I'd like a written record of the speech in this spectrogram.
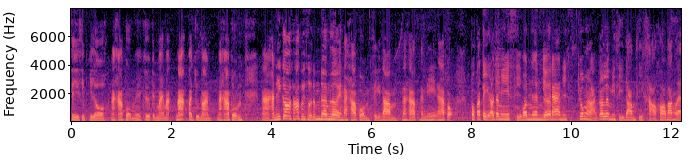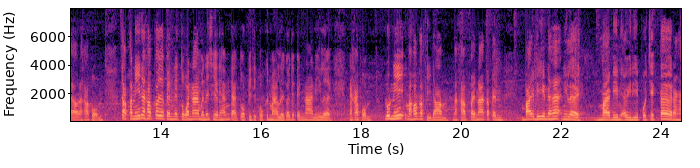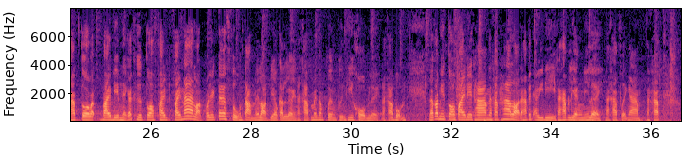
4 0กิโลนะครับผมนี่คือเป็นไมล์ณปัจจุบันนะครับผมอ่าคันนี้ก็สภาพสวยๆเดิมๆเลยนะครับผมสีดำนะครับคันนี้นะครับปกติเราจะมีสีบอลเงินเยอะนะอันนี้ช่วงหลังๆก็เริ่มมีสีดำสีขาวคอบ้างแล้วนะครับผมสำหรับคันนี้นะครับก็จะเป็นในตัวหน้าเหมือนในเชนตั้งแต่ตัวปี 16 ขึ้นมาเลยก็จะเป็นหน้านี้เลยนะครับผมรุ่นนี้มาพร้อมกับสีดำนะครับไฟหน้าก็เป็นไบบีมนะฮะนี่เลย ไบบีม LED projector นะครับ ตัวไบบีมเนี่ยก็คือตัวไฟไฟหน้าหลอดโปรเจคเตอร์สูงต่ำในหลอดเดียวกันเลยนะครับ ไม่ต้องเปลืองพื้นที่โคมเลยนะครับผม แล้วก็มีตัวไฟ daytime นะครับ5หลอดนะครับเป็น LED นะครับเรียงนี้เลยนะครับ สวยงามนะครับ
